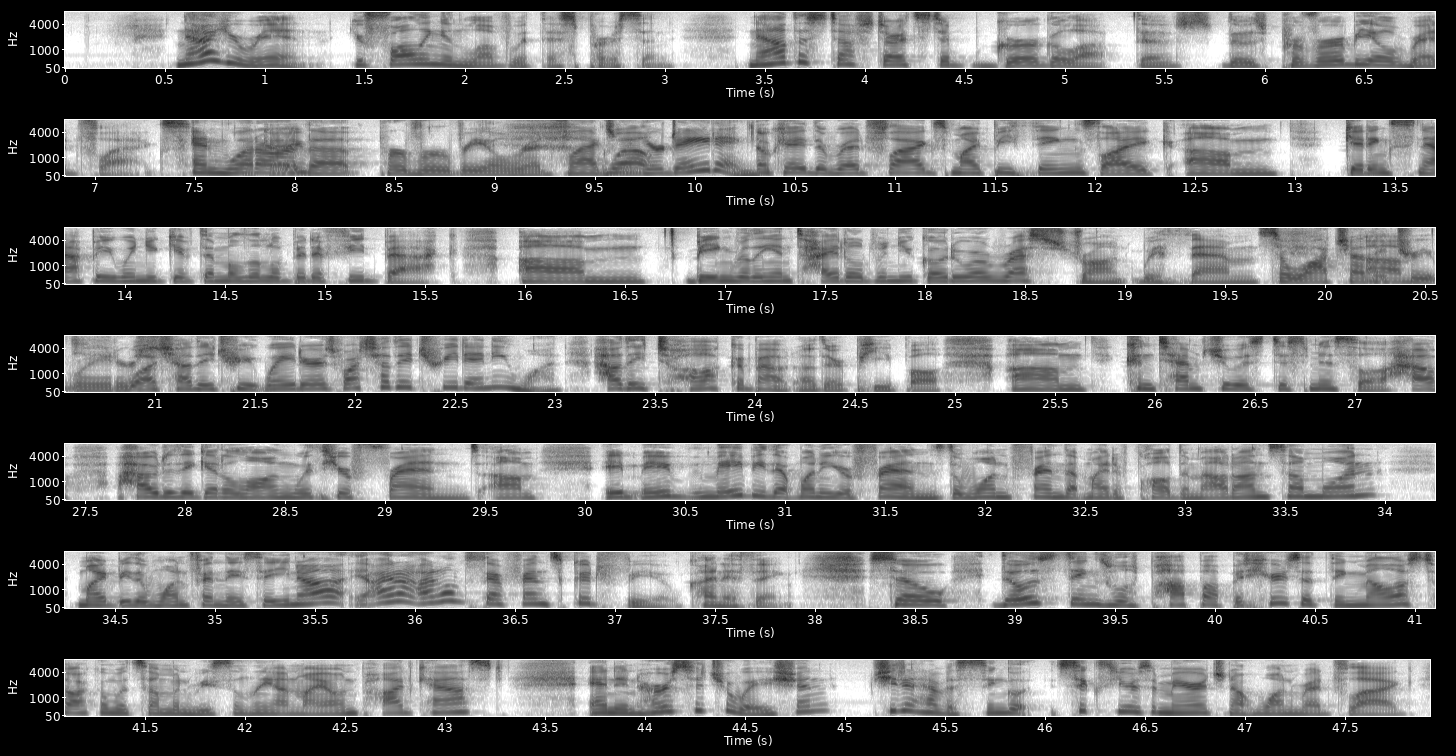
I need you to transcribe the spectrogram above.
Now you're in. You're falling in love with this person. Now the stuff starts to gurgle up those those proverbial red flags. And what okay? are the proverbial red flags well, when you're dating? Okay, the red flags might be things like um, getting snappy when you give them a little bit of feedback, um, being really entitled when you go to a restaurant with them. So watch how they um, treat waiters. Watch how they treat waiters. Watch how they treat anyone. How they talk about other people. Um, contemptuous dismissal. How how do they get along with your friends? Um, it may may be that one of your friends, the one friend that might have called them out on someone might be the one friend they say, you know, I don't, I don't think that friend's good for you, kind of thing. So those things will pop up. But here's the thing Mel, I was talking with someone recently on my own podcast, and in her situation, she didn't have a single six years of marriage, not one red flag.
